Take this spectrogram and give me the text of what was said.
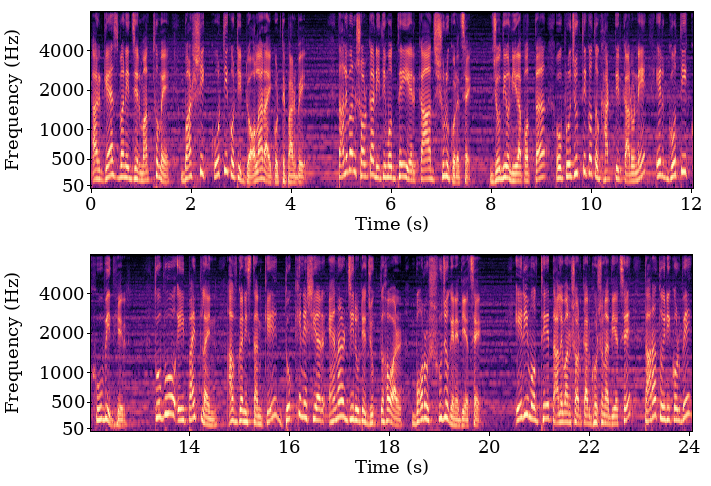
আর গ্যাস বাণিজ্যের মাধ্যমে বার্ষিক কোটি কোটি ডলার আয় করতে পারবে। তালেবান সরকার ইতিমধ্যেই এর কাজ শুরু করেছে। যদিও নিরাপত্তা ও প্রযুক্তিগত ঘাটতির কারণে এর গতি খুবই ধীর। তবুও এই পাইপলাইন আফগানিস্তানকে দক্ষিণ এশিয়ার এনার্জি রুটে যুক্ত হওয়ার বড় সুযোগ এনে দিয়েছে। এরই মধ্যে তালেবান সরকার ঘোষণা দিয়েছে, তারা তৈরি করবে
